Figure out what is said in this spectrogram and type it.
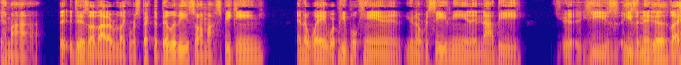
am I, there's a lot of like respectability. So am I speaking in a way where people can, you know, receive me and then not be, he's, he's a nigga. Like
